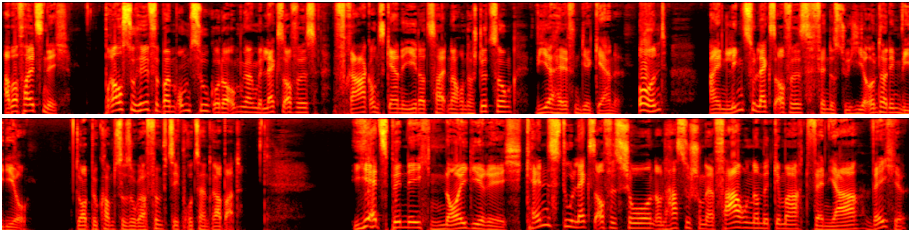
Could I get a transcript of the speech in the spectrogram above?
Aber falls nicht, Brauchst du Hilfe beim Umzug oder Umgang mit LexOffice? Frag uns gerne jederzeit nach Unterstützung. Wir helfen dir gerne. Und einen Link zu LexOffice findest du hier unter dem Video. Dort bekommst du sogar 50% Rabatt. Jetzt bin ich neugierig. Kennst du LexOffice schon und hast du schon Erfahrungen damit gemacht? Wenn ja, welche?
